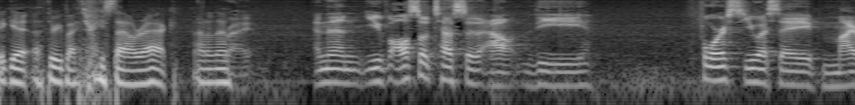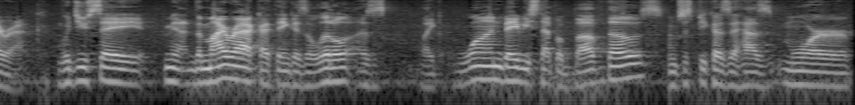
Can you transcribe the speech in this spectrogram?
to get a three by three style rack. I don't know. Right. And then you've also tested out the Force USA MyRack. Would you say? I mean, the MyRack I think is a little as like one baby step above those, um, just because it has more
